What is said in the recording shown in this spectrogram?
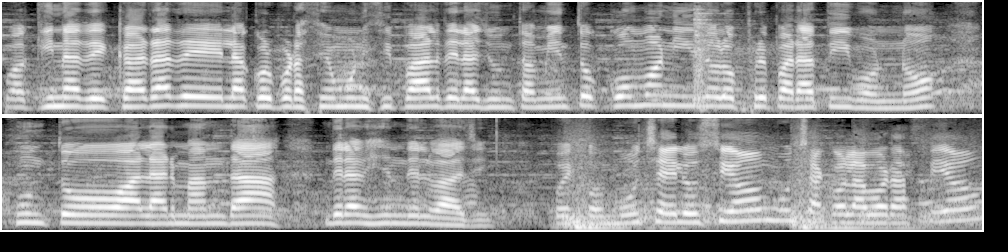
Joaquina, de cara de la Corporación Municipal, del Ayuntamiento, ¿cómo han ido los preparativos ¿no? junto a la Hermandad de la Virgen del Valle? Pues con mucha ilusión, mucha colaboración,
